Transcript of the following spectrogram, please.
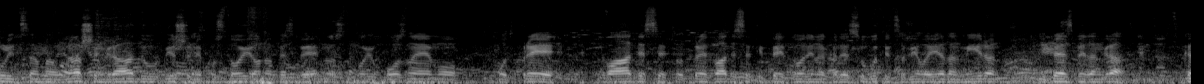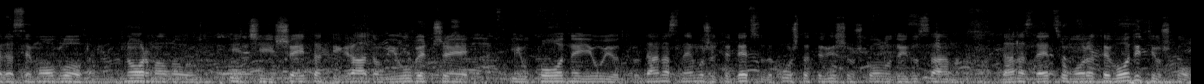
ulicama, u našem gradu više ne postoji ona bezbednost koju poznajemo od pre 20, od pre 25 godina kada je Subotica bila jedan miran i bezbedan grad kada se moglo normalno ići šetati gradom i uveče i u podne i ujutru. Danas ne možete decu da puštate više u školu da idu sama. Danas decu morate voditi u školu.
